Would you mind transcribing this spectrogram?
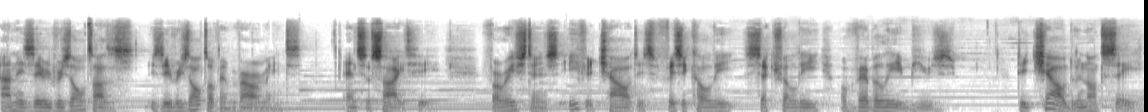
and is a result as is a result of environment and society. For instance, if a child is physically, sexually, or verbally abused, the child will not say,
